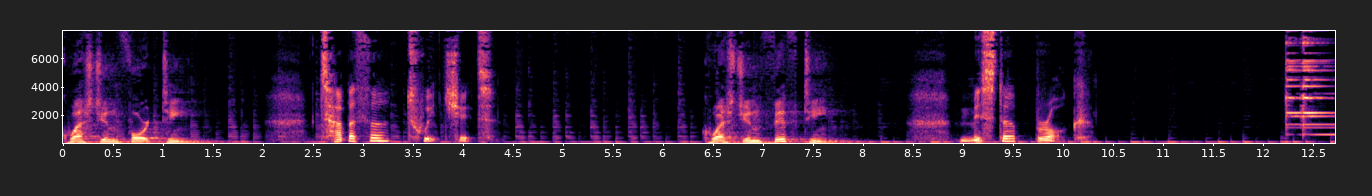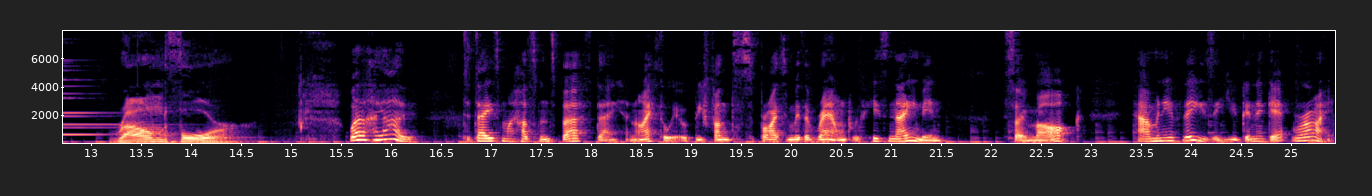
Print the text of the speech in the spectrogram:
Question 14. Tabitha Twitchit. Question 15. Mr. Brock. Round 4. Well, hello. Today's my husband's birthday, and I thought it would be fun to surprise him with a round with his name in. So, Mark, how many of these are you going to get right?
